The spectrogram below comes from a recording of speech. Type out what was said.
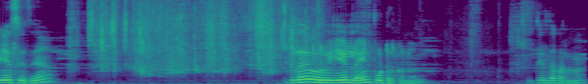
வேசுது. இதில் ஒரு ஏழு லைன் போட்டிருக்கேன் நான். தெரியுதா பாருங்கள்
